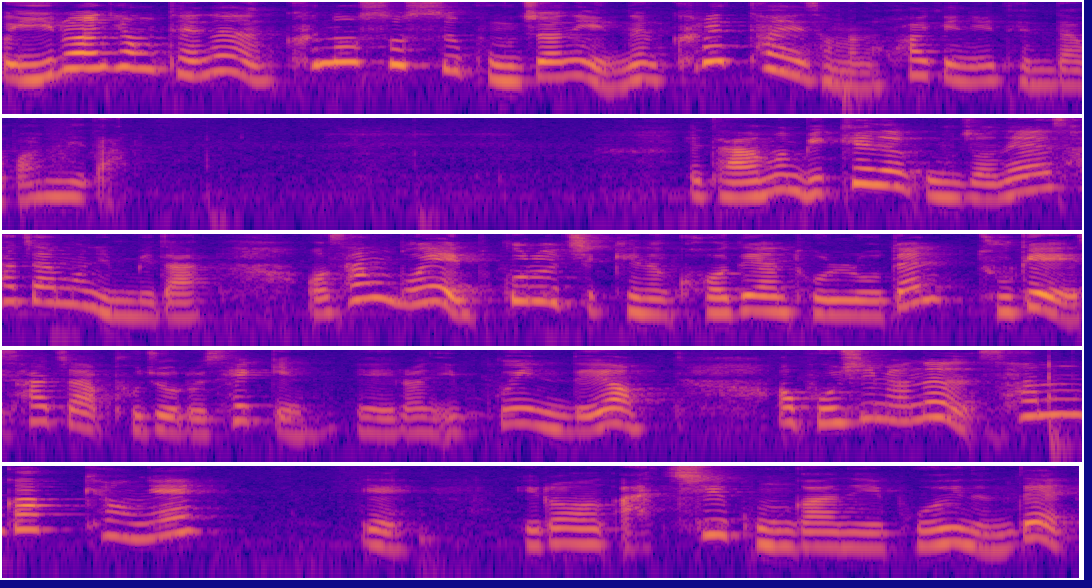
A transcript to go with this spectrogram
어, 이러한 형태는 크노소스 궁전이 있는 크레타에서만 확인이 된다고 합니다. 예, 다음은 미케네 궁전의 사자문입니다. 어, 상부에 입구를 지키는 거대한 돌로 된 두 개의 사자 부조를 새긴 예, 이런 입구인데요. 어, 보시면은 삼각형의 예, 이런 아치 공간이 보이는데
